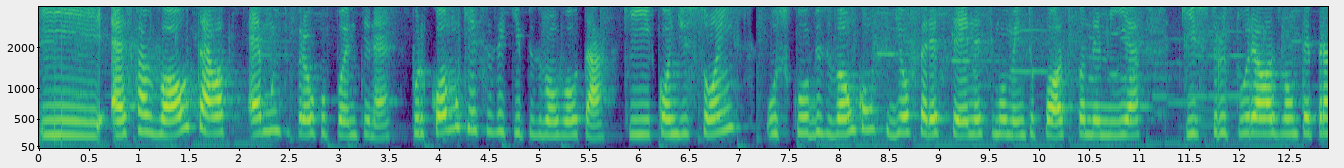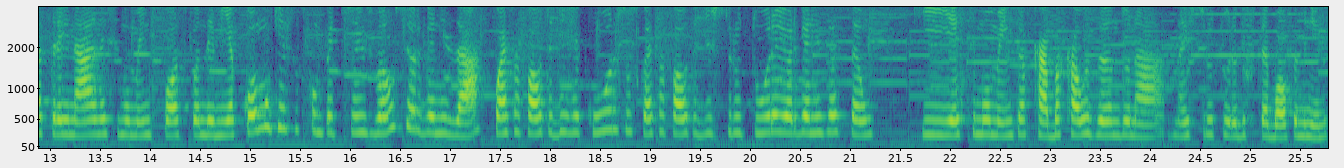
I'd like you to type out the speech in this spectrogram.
E essa volta, ela é muito preocupante, né? Por como que essas equipes vão voltar, que condições os clubes vão conseguir oferecer nesse momento pós-pandemia, que estrutura elas vão ter para treinar nesse momento pós-pandemia, como que essas competições vão se organizar com essa falta de recursos, com essa falta de estrutura e organização que esse momento acaba causando na, na estrutura do futebol feminino.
